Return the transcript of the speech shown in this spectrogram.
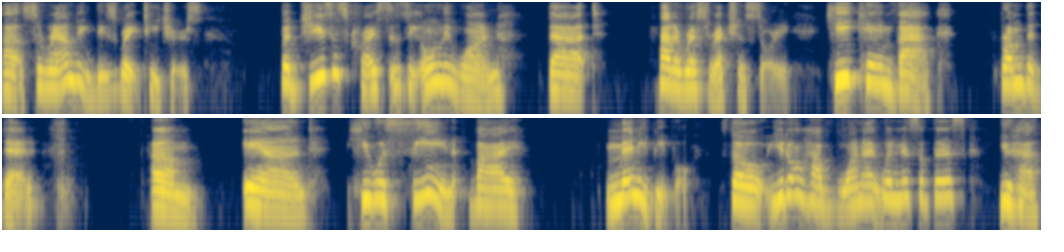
uh, surrounding these great teachers. But Jesus Christ is the only one that had a resurrection story. He came back from the dead, um, and he was seen by many people. So you don't have one eyewitness of this, you have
